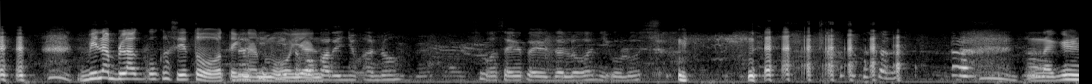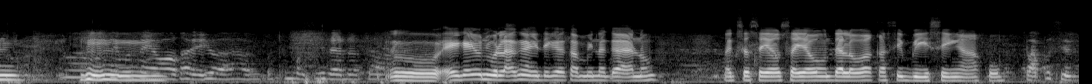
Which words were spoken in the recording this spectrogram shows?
Binablog ko kasi to. Tingnan mo oh, Nakikita yan. ko pa rin yung ano. Sumasayo kayo dalawa ni Ulos. Naging? Oh, eh ngayon wala nga hindi ka kami nag-ano nagsasayaw-sayaw ang dalawa kasi busy nga ako. Tapos yung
